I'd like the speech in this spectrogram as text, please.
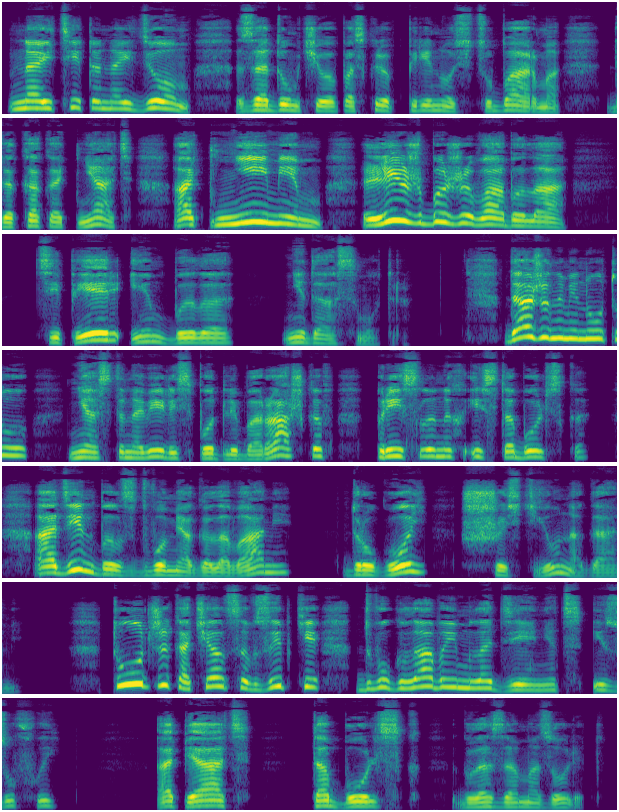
«Найти-то найдем», — задумчиво поскреб переносицу Барма. «Да как отнять? Отнимем, лишь бы жива была». Теперь им было не до осмотра. Даже на минуту не остановились подле барашков, присланных из Тобольска. Один был с двумя головами, другой — с шестью ногами. Тут же качался в зыбке двуглавый младенец из Уфы. Опять Тобольск глаза мозолит.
